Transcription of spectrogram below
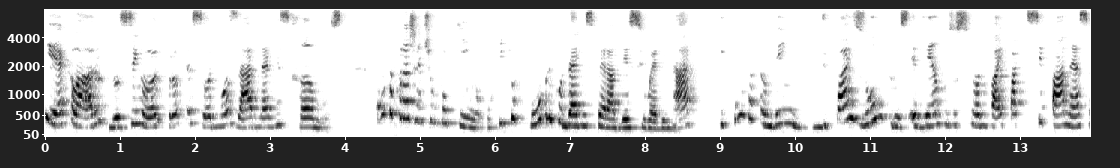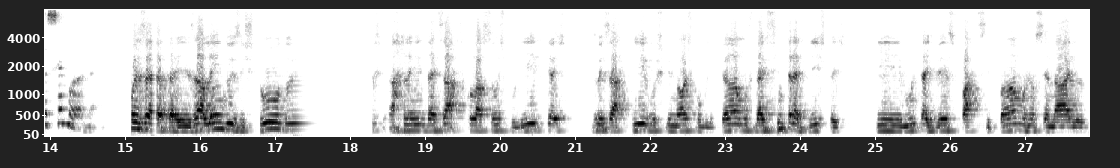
e, é claro, do senhor professor Mozart Neves Ramos. Conta para a gente um pouquinho o que, que o público deve esperar desse webinar e conta também de quais outros eventos o senhor vai participar nessa semana. Pois é, Thaís, além dos estudos, além das articulações políticas, dos artigos que nós publicamos, das entrevistas que muitas vezes participamos no cenário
